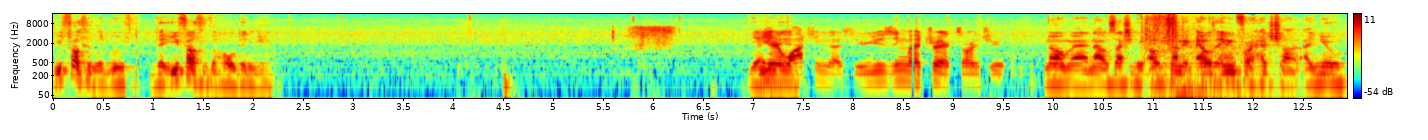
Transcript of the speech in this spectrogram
You fell through the roof. The, you fell through the hole, didn't you? Yeah, you You're did. watching this. You're using my tricks, aren't you? No, man. I was actually. I was trying to. I was aiming for a headshot. I knew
